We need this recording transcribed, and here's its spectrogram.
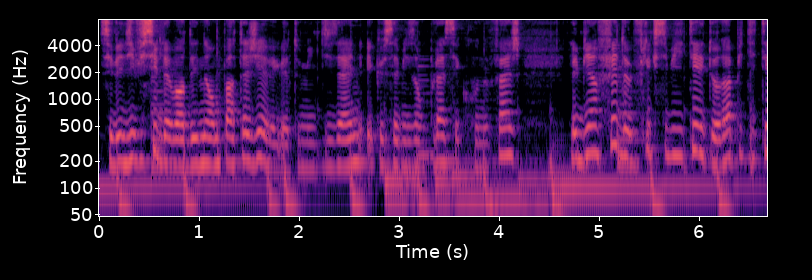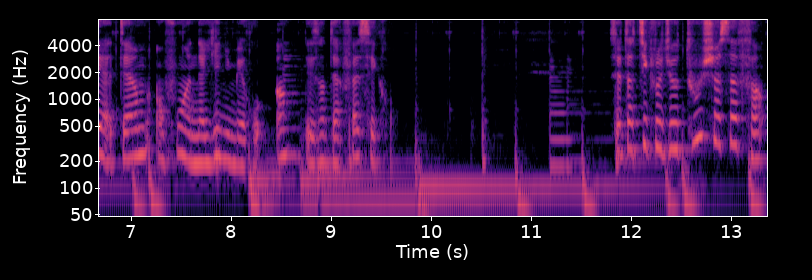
S'il est difficile d'avoir des normes partagées avec l'atomic design et que sa mise en place est chronophage, les bienfaits de flexibilité et de rapidité à terme en font un allié numéro 1 des interfaces écran. Cet article audio touche à sa fin,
